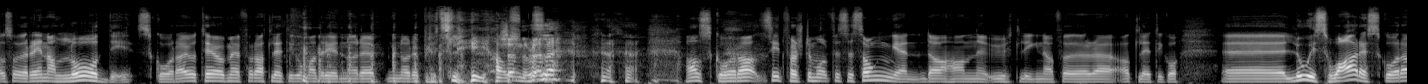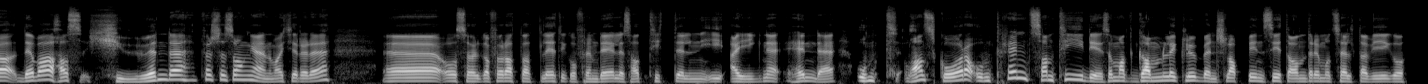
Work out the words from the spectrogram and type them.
Altså, Renan Lodi skåra jo til og med for Atletico Madrid når det, når det plutselig gjaldt. Skjønner du, eller? han skåra sitt første mål for sesongen da han utligna for eh, Atletico. Uh, Luis Suárez skåra Det var hans 20. for sesongen, var ikke det det? Uh, og sørga for at Atletico fremdeles har tittelen i egne hender. Og han skåra omtrent samtidig som at gamleklubben slapp inn sitt andre mot Celta Vigo,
